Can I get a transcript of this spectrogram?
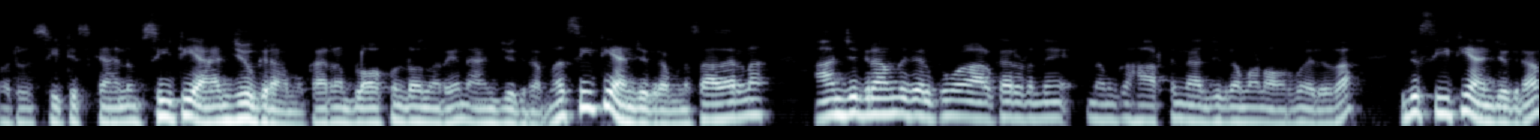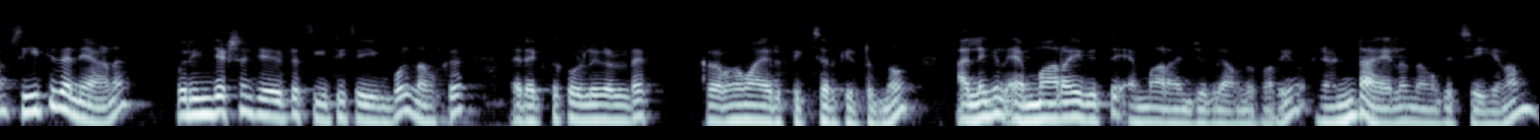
ഒരു സി ടി സ്കാനും സി ടി ആൻജിയോഗ്രാമും കാരണം ബ്ലോക്ക് ഉണ്ടോ എന്ന് അറിയാൻ ആൻജിയോഗ്രാം അത് സി ടി ആൻജിയോഗ്രാമാണ് സാധാരണ ആൻജിയോഗ്രാം എന്ന് കേൾക്കുമ്പോൾ ആൾക്കാരുടനെ നമുക്ക് ഹാർട്ടിന്റെ ആൻജിയോഗ്രാമാണ് ഓർമ്മ വരിക. ഇത് C T angiogram C T തന്നെയാണ് ഒരു ഇഞ്ചക്ഷൻ ചെയ്തിട്ട് സി ടി ചെയ്യുമ്പോൾ നമുക്ക് രക്തക്കൊള്ളികളുടെ ക്രമമായൊരു പിക്ചർ കിട്ടുന്നു. അല്ലെങ്കിൽ M R I with M R angiogram എന്ന് പറയും. രണ്ടായാലും നമുക്ക് ചെയ്യണം.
